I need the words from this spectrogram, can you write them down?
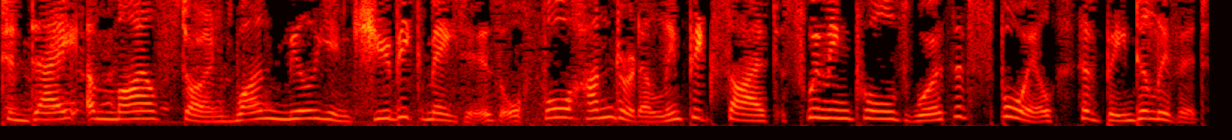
Today, a milestone 1 million cubic metres or 400 Olympic sized swimming pools worth of spoil have been delivered.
